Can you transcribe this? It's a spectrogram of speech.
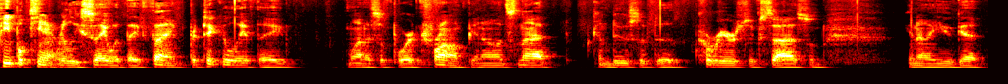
people can't really say what they think, particularly if they want to support Trump. You know, it's not conducive to career success, and you know you get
